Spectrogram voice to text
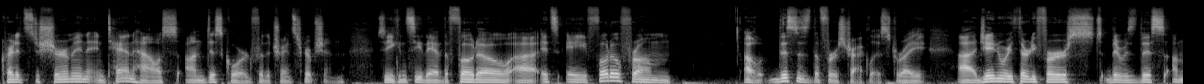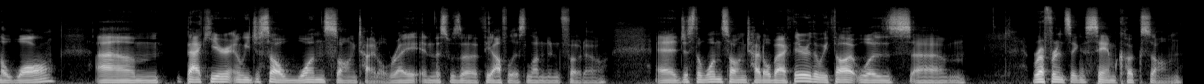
Credits to Sherman and Tanhouse on Discord for the transcription. So you can see they have the photo. Uh, it's a photo from. Oh, this is the first track list, right? Uh, January 31st, there was this on the wall um, back here, and we just saw one song title, right? And this was a Theophilus London photo. And just the one song title back there that we thought was. Um, referencing a Sam Cooke song.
